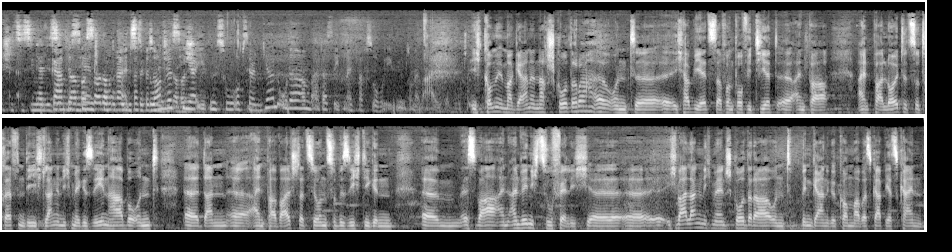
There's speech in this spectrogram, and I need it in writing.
kishit si sinjalizuar nga ambasada apo për inspektorin Besonderes hier eben zu observieren oder war das eben einfach so eben so eine Wahl? Ich komme immer gerne nach Skodra und äh, ich habe jetzt davon profitiert, äh, ein paar ein paar Leute zu treffen, die ich lange nicht mehr gesehen habe und äh, dann äh, ein paar Wahlstationen zu besichtigen. Ähm, es war ein, ein wenig zufällig. Äh, äh ich war lange nicht mehr in Skodra und bin gerne gekommen, aber es gab jetzt keinen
